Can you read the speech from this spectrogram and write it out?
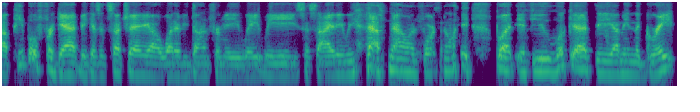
uh, people forget because it's such a uh, what have you done for me lately society we have now unfortunately but if you look at the i mean the great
